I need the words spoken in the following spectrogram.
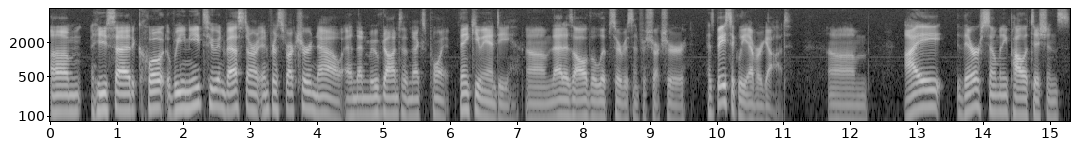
Um, he said, "quote We need to invest in our infrastructure now," and then moved on to the next point. Thank you, Andy. Um, that is all the lip service infrastructure has basically ever got. Um, I there are so many politicians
